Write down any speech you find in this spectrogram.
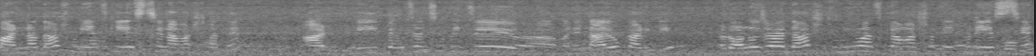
পান্না দাস, উনি আজকে এসছেন আমার সাথে। আর এই পেহেচান ছবির যে মানে নায়ক আর কি, রণজয় দাস, উনিও আজকে আমার সাথে এখানে এসছেন।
